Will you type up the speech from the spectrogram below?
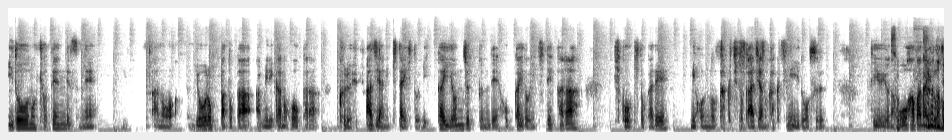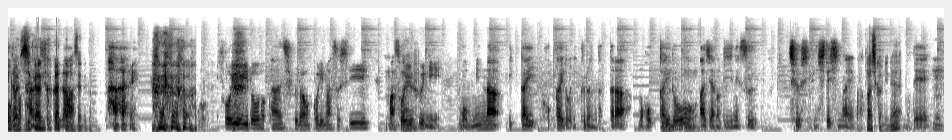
移動の拠点ですね。あの、ヨーロッパとかアメリカの方から来る、アジアに来たい人、1回40分で北海道に来てから、飛行機とかで日本の各地とかアジアの各地に移動するっていうような大幅な移動時間のそっからの方が時間かか短縮がってますよね。はい。そういう移動の短縮が起こりますし、まあ、そういうふうに、もうみんな一回北海道に来るんだったら、もう北海道をアジアのビジネス中心にしてしまえば確かにね。ので、うん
